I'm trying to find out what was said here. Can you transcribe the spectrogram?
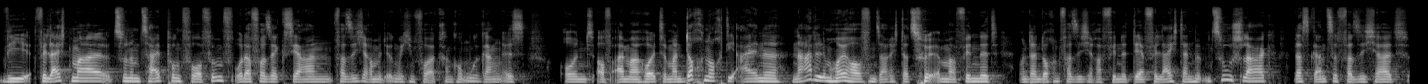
wie vielleicht mal zu einem Zeitpunkt vor fünf oder vor sechs Jahren Versicherer mit irgendwelchen Vorerkrankungen umgegangen ist und auf einmal heute man doch noch die eine Nadel im Heuhaufen, sage ich dazu immer, findet und dann doch einen Versicherer findet, der vielleicht dann mit einem Zuschlag das Ganze versichert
